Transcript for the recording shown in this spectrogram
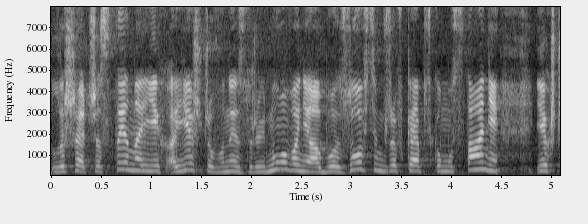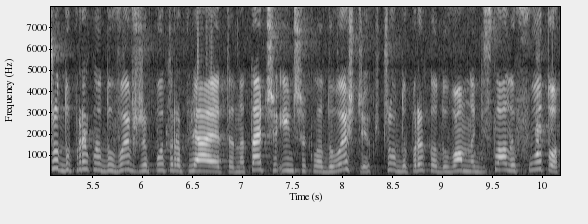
лише частина їх, а є, що вони зруйновані або зовсім вже в кепському стані. І якщо, до прикладу, ви вже потрапляєте на те чи інше кладовище, якщо, до прикладу, вам надіслали фото,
